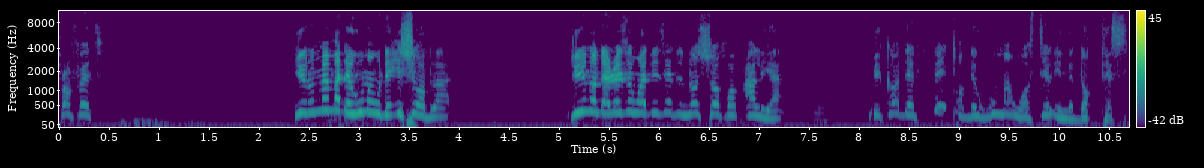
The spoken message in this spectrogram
prophet. You remember the woman with the issue of blood? Do you know the reason why this did not show forth earlier? Because the faith of the woman was still in the doctors.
